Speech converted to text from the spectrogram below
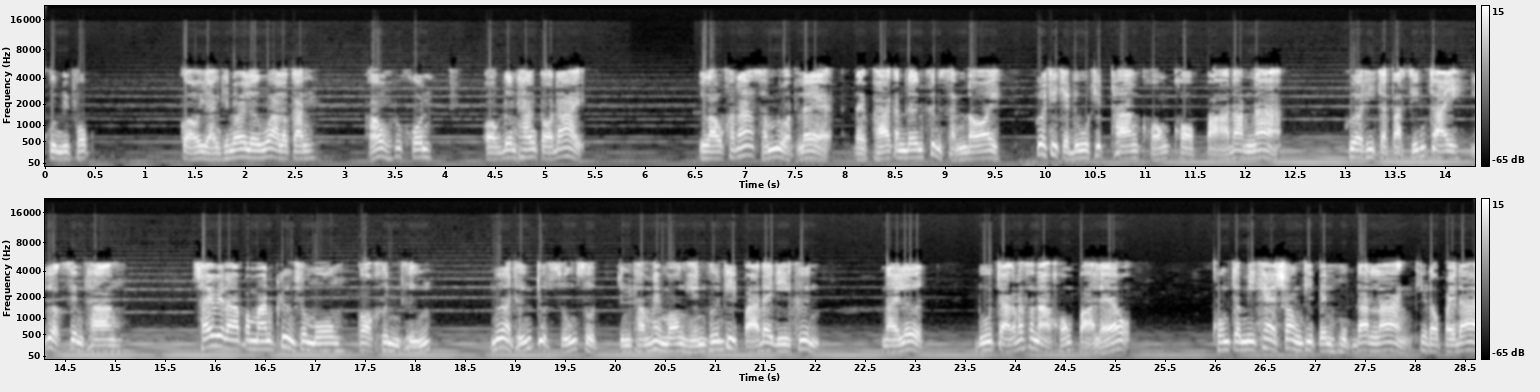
คุณวิภพก็เอาอย่างที่น้อยเลิงว่าแล้วกัน เอาทุกคนออกเดินทางต่อได้เหล่าคณะสำรวจแร่ได้พากันเดินขึ้นสันดอย เพื่อที่จะดูทิศทางของขอบป่าด้านหน้า เพื่อที่จะตัดสินใจเลือกเส้นทาง ใช้เวลาประมาณครึ่งชั่วโมงก็ขึ้นถึง เมื่อถึงจุดสูงสุดจึงทำให้มองเห็นพื้นที่ป่าได้ดีขึ้น นายเลิศดูจากลักษณะของป่าแล้ว คงจะมีแค่ช่องที่เป็นหุบด้านล่างที่เราไปได้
